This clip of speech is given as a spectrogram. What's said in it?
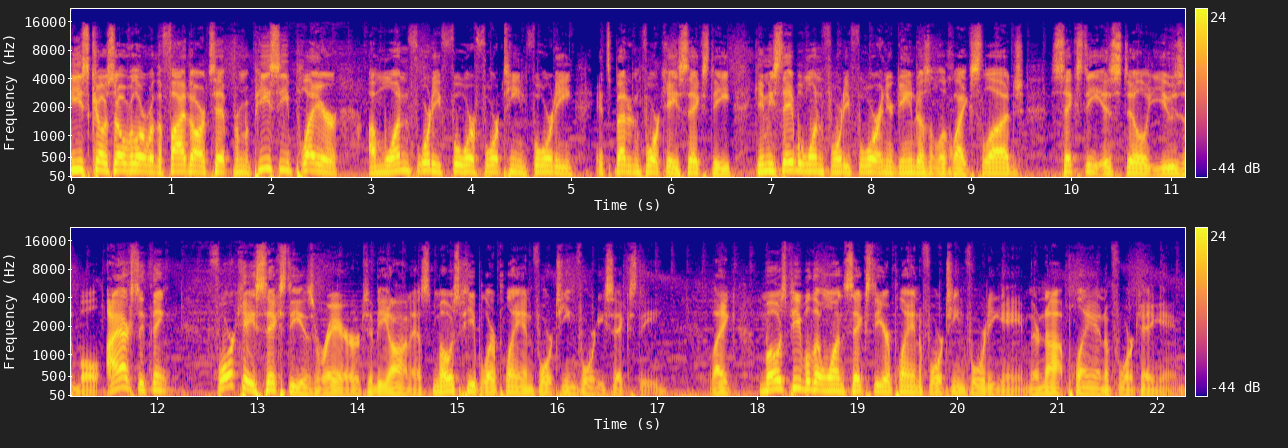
East Coast Overlord with a $5 tip from a PC player. I'm 144 1440. It's better than 4K 60. Give me stable 144 and your game doesn't look like sludge. 60 is still usable. I actually think 4K 60 is rare, to be honest. Most people are playing 1440 60. Like, most people that 160 are playing a 1440 game. They're not playing a 4K game.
